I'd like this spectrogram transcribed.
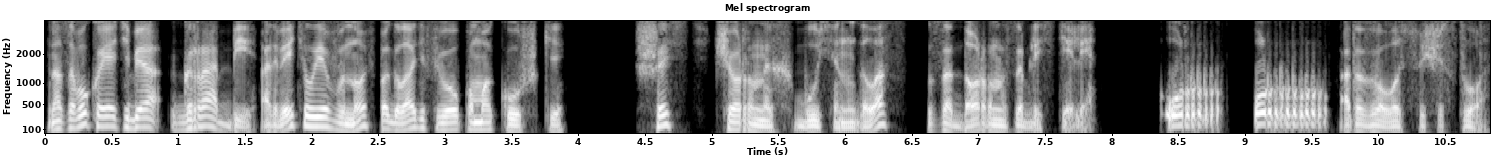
«Назову-ка я тебя Грабби», — ответил я, вновь погладив его по макушке. Шесть черных бусин глаз задорно заблестели. «Ур! Ур!» — отозвалось существо.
